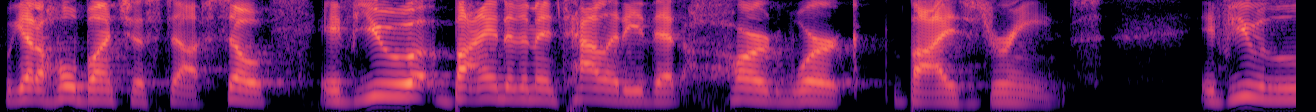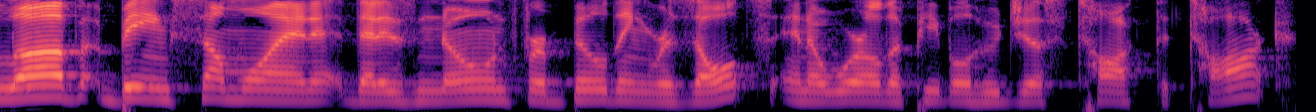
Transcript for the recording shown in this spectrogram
we got a whole bunch of stuff. So if you buy into the mentality that hard work buys dreams, if you love being someone that is known for building results in a world of people who just talk the talk,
